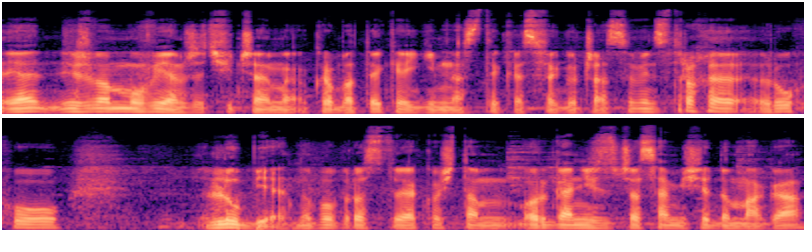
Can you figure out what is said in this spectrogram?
ja już wam mówiłem, że ćwiczyłem akrobatykę i gimnastykę swego czasu, więc trochę ruchu lubię. No po prostu jakoś tam organizm czasami się domaga.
